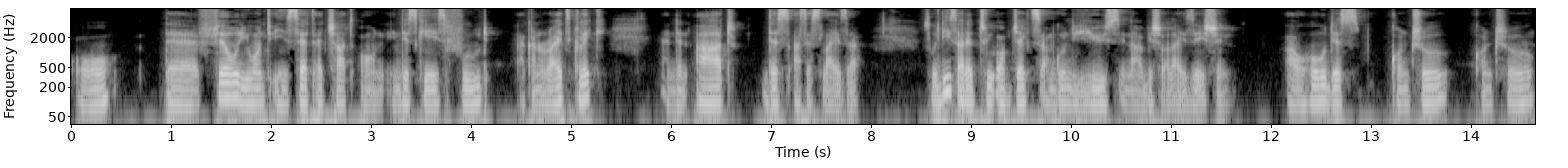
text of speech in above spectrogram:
or the field you want to insert a chart on in this case food. I can right click and then add this as a slicer. So these are the two objects I'm going to use in our visualization. I'll hold this control control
